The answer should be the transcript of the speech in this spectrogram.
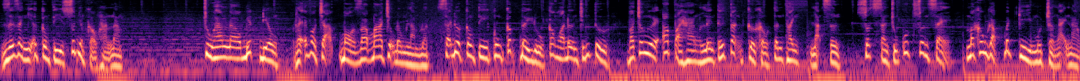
dưới danh nghĩa công ty xuất nhập khẩu Hà Nam. Chủ hàng nào biết điều rẽ vào trạm bỏ ra 3 triệu đồng làm luật sẽ được công ty cung cấp đầy đủ các hóa đơn chứng từ và cho người áp tải hàng lên tới tận cửa khẩu Tân Thanh, Lạng Sơn, xuất sang Trung Quốc xuân sẻ mà không gặp bất kỳ một trở ngại nào.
